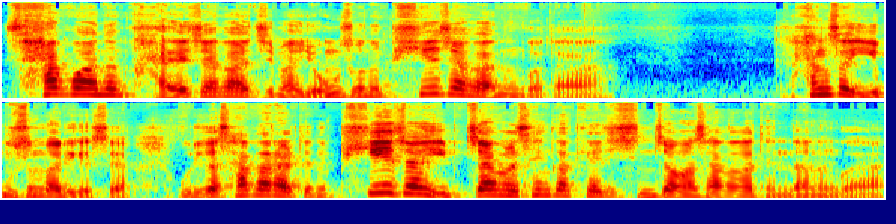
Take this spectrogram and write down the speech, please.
사과는 가해자가 하지만 용서는 피해자가 하는 거다. 항상 이게 무슨 말이겠어요? 우리가 사과를 할 때는 피해자의 입장을 생각해야지 진정한 사과가 된다는 거야.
